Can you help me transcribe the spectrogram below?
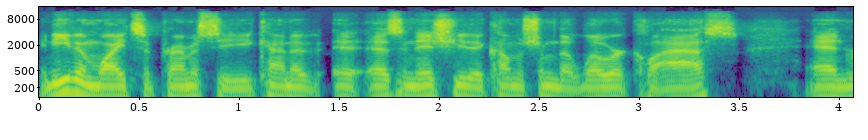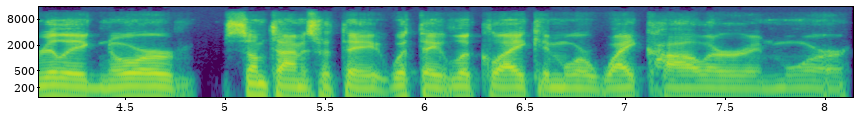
and even white supremacy kind of as an issue that comes from the lower class and really ignore sometimes what they what they look like in more white collar and more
